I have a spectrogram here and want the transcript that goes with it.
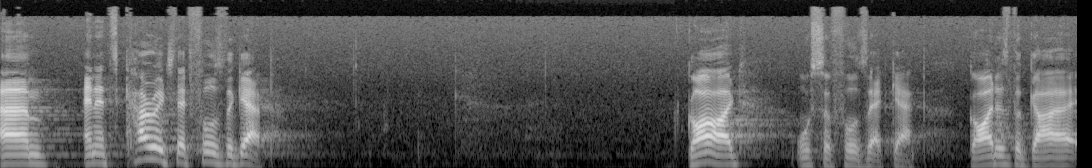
um, and it's courage that fills the gap. God also fills that gap. God is the guy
